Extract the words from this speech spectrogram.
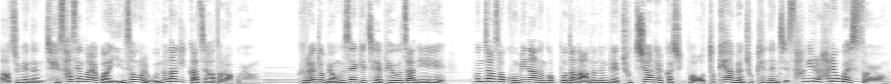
나중에는 제 사생활과 인성을 운운하기까지 하더라고요. 그래도 명색이 제 배우자니 혼자서 고민하는 것보다 나누는 게 좋지 않을까 싶어 어떻게 하면 좋겠는지 상의를 하려고 했어요.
